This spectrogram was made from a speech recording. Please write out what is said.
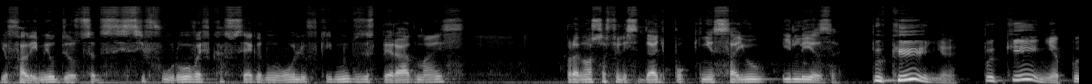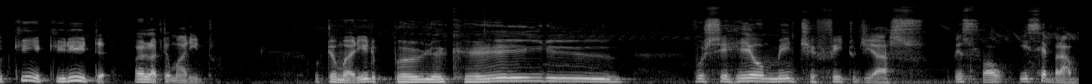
E eu falei, meu Deus do céu, se se furou, vai ficar cega no olho. Eu fiquei muito desesperado, mas... Para nossa felicidade, Pouquinha saiu ilesa. Pouquinha! Pouquinha, pouquinha, querida. Olha lá teu marido. O teu marido, polaqueiro. Você realmente é feito de aço. Pessoal, esse é brabo.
